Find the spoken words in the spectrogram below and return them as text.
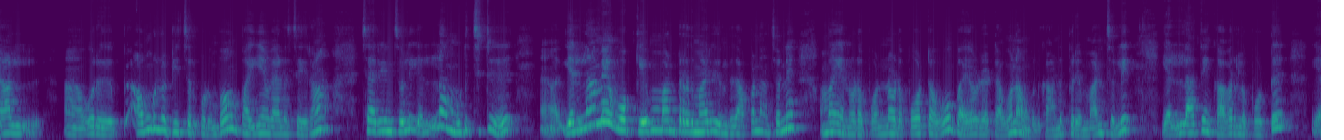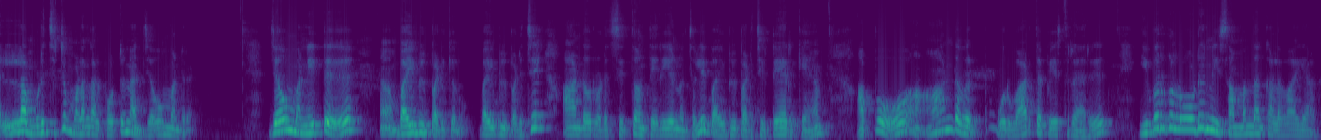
நாள் ஒரு அவங்களும் டீச்சர் குடும்பம் பையன் வேலை செய்கிறான் சரின்னு சொல்லி எல்லாம் முடிச்சுட்டு எல்லாமே எல்லாமே ஓகேம்மான்றது மாதிரி இருந்தது. அப்போ நான் சொன்னேன் அம்மா என்னோட பொண்ணோட ஃபோட்டோவும் பயோடேட்டாவும் நான் உங்களுக்கு அனுப்புகிறேம்மான்னு சொல்லி எல்லாத்தையும் கவரில் போட்டு எல்லாம் முடிச்சுட்டு முழங்கால் போட்டு நான் ஜெபம் பண்ணுறேன் ஜெபம் பண்ணிவிட்டு பைபிள் படிக்கணும். பைபிள் படித்து ஆண்டவரோட சித்தம் தெரியணும்னு சொல்லி பைபிள் படிச்சுக்கிட்டே இருக்கேன். அப்போது ஆண்டவர் ஒரு வார்த்தை பேசுகிறாரு இவர்களோடு நீ சம்பந்தம் கலவாயாக.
